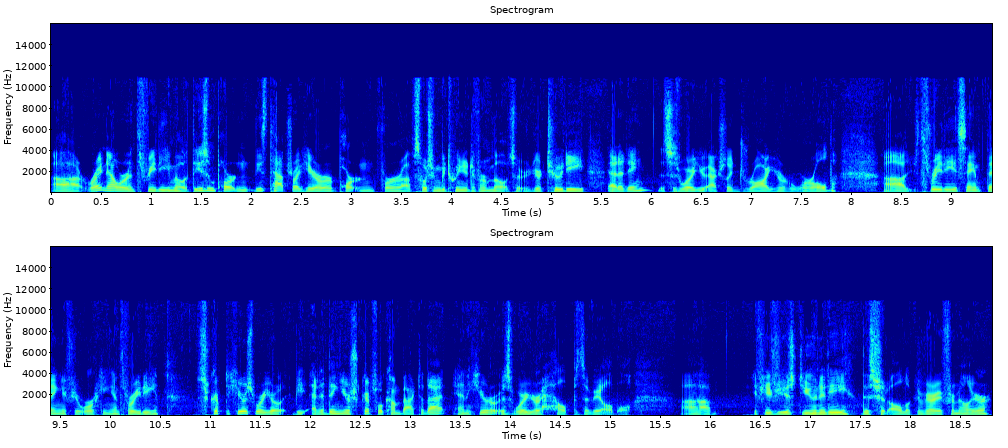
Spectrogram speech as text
Uh, right now we're in 3D mode. These important, these tabs right here are important for uh, switching between your different modes. So your 2D editing, this is where you actually draw your world. Uh, 3D, same thing if you're working in 3D. Script, here's where you'll be editing your scripts. We'll come back to that. And here is where your help is available. Uh, if you've used Unity, this should all look very familiar.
